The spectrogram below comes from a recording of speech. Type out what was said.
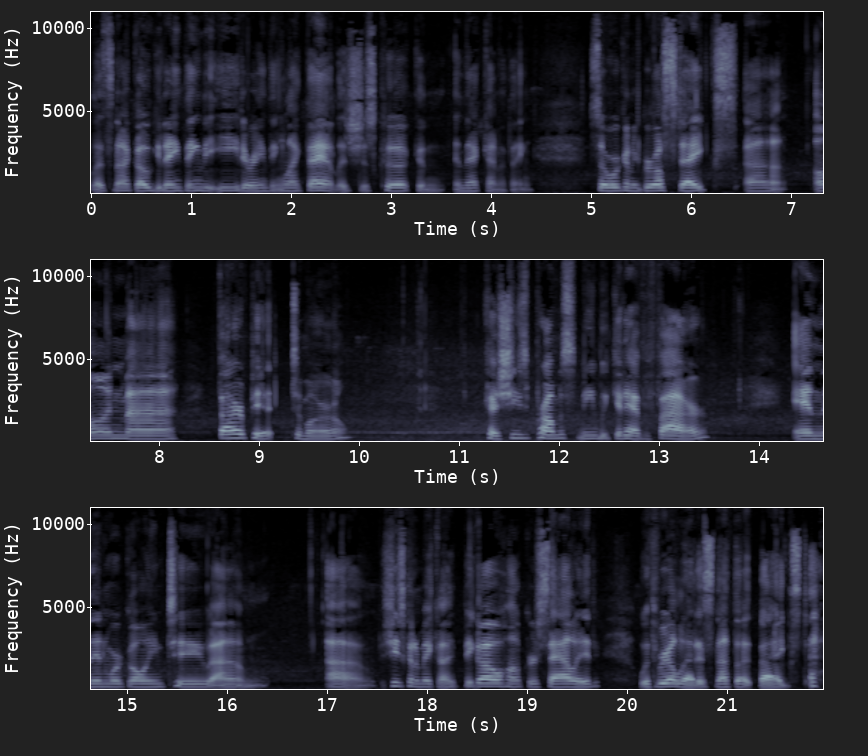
let's not go get anything to eat or anything like that. Let's just cook and and that kind of thing. So we're to grill steaks uh, on my fire pit tomorrow because she's promised me we could have a fire, and then we're going to. Um, uh, she's going to make a big old hunker salad with real lettuce, not that bag stuff.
